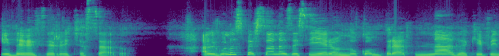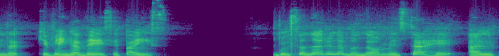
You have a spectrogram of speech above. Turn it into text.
y debe ser rechazado. Algunas personas decidieron no comprar nada que, venga de ese país. Bolsonaro le mandó un mensaje al,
